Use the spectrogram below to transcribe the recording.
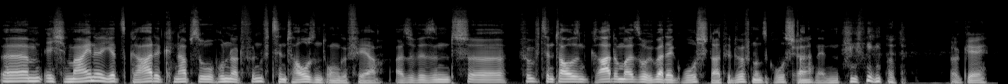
Ähm, ich meine jetzt gerade knapp so 115.000 ungefähr. Also wir sind äh, 15.000 gerade mal so über der Großstadt. Wir dürfen uns Großstadt ja. nennen. okay.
